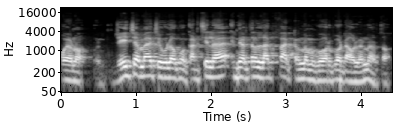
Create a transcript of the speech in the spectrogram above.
போயணும் ஜெயிச்ச மேட்ச் இவ்வளோ கடைசியில் இந்த இடத்துல லக் ஃபேக்டர் நமக்கு ஒர்க் அவுட் ஆகலன்னு அர்த்தம்.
